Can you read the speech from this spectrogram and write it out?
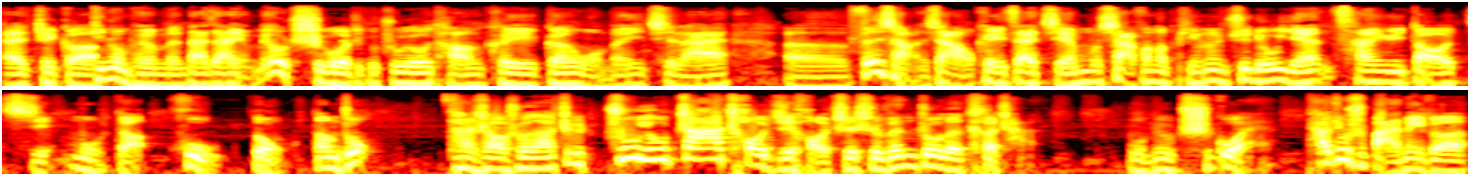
哎，这个听众朋友们，大家有没有吃过这个猪油糖？可以跟我们一起来呃分享一下，我可以在节目下方的评论区留言，参与到节目的互动当中。炭烧说到这个猪油渣超级好吃，是温州的特产。我没有吃过哎，他就是把那个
